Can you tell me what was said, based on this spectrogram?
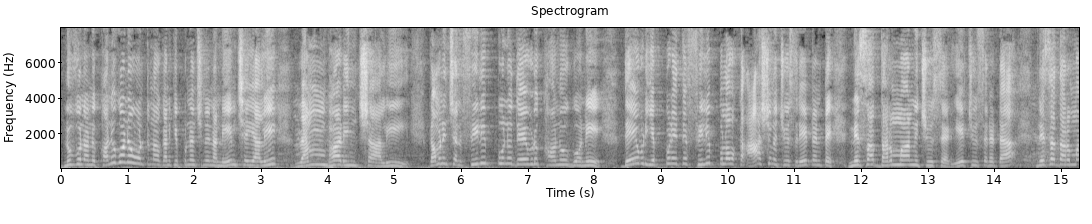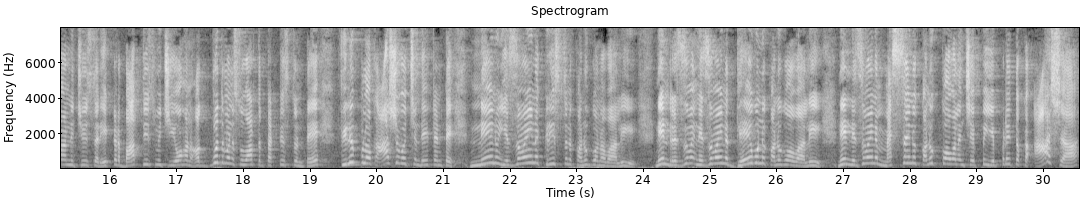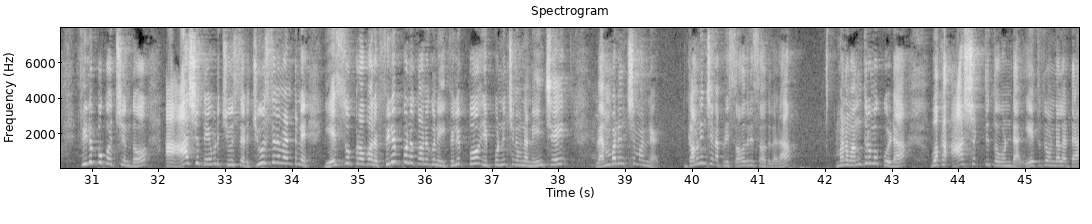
నువ్వు నన్ను కనుగొని ఉంటున్నావు కనుక ఇప్పటి నుంచి నేను నన్ను ఏం చేయాలి? వెంబడించాలి. గమనించాను ఫిలిప్పును దేవుడు కనుగొని దేవుడు ఎప్పుడైతే ఫిలిప్పులో ఒక ఆశను చూశాడు ఏంటంటే నిజ ధర్మాన్ని చూశాడు. ఏ చూశాడట? నిజ ధర్మాన్ని చూశాడు. ఇక్కడ బాప్తిస్మిచ్చి యోహన్ అద్భుతమైన సువార్త ప్రకటిస్తుంటే ఫిలిప్పులో ఒక ఆశ వచ్చింది ఏంటంటే నేను నిజమైన క్రీస్తును కనుగొనవాలి. నేను నిజమైన నిజమైన దేవుణ్ణి కనుగోవాలి నేను నిజమైన మెస్సైను కనుక్కోవాలని చెప్పి ఎప్పుడైతే ఒక ఆశ ఫిలిప్పుకు వచ్చిందో ఆ ఆశ దేవుడు చూశాడు. చూసిన వెంటనే యేసు ప్రభు ఫిలిప్పును కనుగొని ఫిలిప్పు ఇప్పటి నుంచి నువ్వు నన్ను ఏం చేయి? వెంబడించమన్నాడు. గమనించిన ప్రియ సహోదరి సోదరులరా మనం అందరము కూడా ఒక ఆసక్తితో ఉండాలి. ఏతితో ఉండాలట?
